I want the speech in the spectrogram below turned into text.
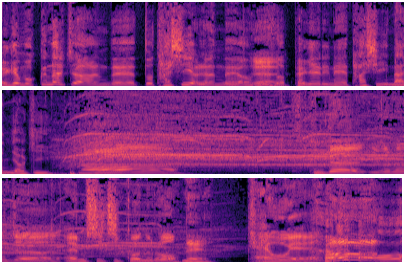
이게 뭐 끝날 줄 알았는데 또 다시 열렸네요. 예. 그래서 백예린의 다시 난 여기. 아. 근데 이거는 저 MC 직권으로 네. 배호의 어,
